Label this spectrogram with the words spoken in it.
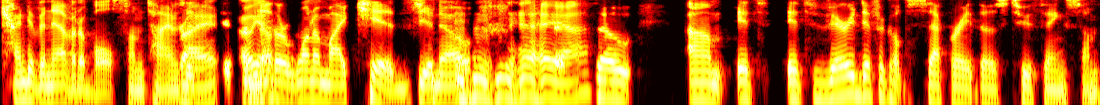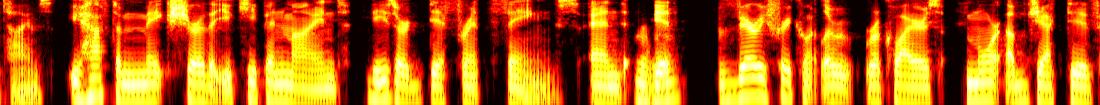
kind of inevitable sometimes it's, Right. it's Oh, yeah. another one of my kids you know yeah. yeah. so um, it's it's very difficult to separate those two things sometimes. You have to make sure that you keep in mind these are different things, and Mhm. it very frequently requires more objective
